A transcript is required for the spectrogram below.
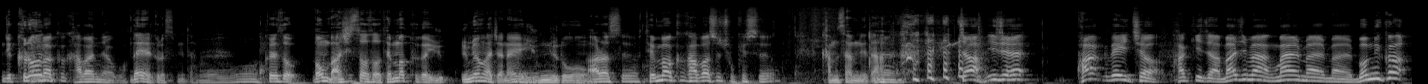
이제 그런 덴마크 가봤냐고. 네 그렇습니다. 오. 그래서 너무 맛있어서 덴마크가 유, 유명하잖아요. 네. 육류로. 알았어요. 덴마크 가봐서 좋겠어요. 감사합니다. 네. 자 이제 곽 네이처 곽 기자 마지막 말 말 말 뭡니까?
